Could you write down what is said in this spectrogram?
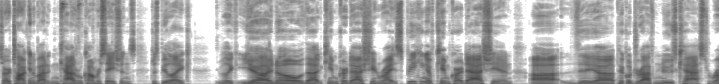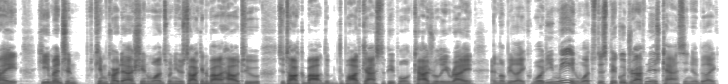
Start talking about it in casual conversations. Just be like, like, yeah, I know that Kim Kardashian, right? Speaking of Kim Kardashian, uh, the uh, Pickle Giraffe newscast, right? He mentioned Kim Kardashian once when he was talking about how to to talk about the, the podcast to people casually, right? And they'll be like, "What do you mean? What's this Pickle Giraffe newscast?" And you'll be like,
